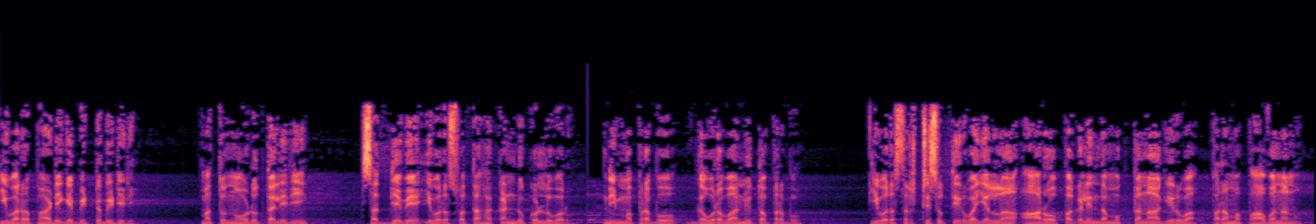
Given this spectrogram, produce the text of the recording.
ಇವರ ಪಾಡಿಗೆ ಬಿಟ್ಟು ಮತ್ತು ನೋಡುತ್ತಲಿರಿ ಸದ್ಯವೇ ಇವರು ಸ್ವತಃ ಕಂಡುಕೊಳ್ಳುವರು. ನಿಮ್ಮ ಪ್ರಭು ಗೌರವಾನ್ವಿತ ಪ್ರಭು. ಇವರು ಸೃಷ್ಟಿಸುತ್ತಿರುವ ಎಲ್ಲ ಆರೋಪಗಳಿಂದ ಮುಕ್ತನಾಗಿರುವ ಪರಮ ಪಾವನನು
